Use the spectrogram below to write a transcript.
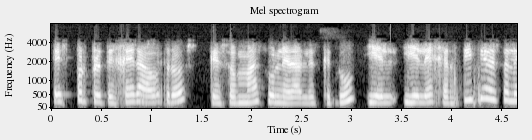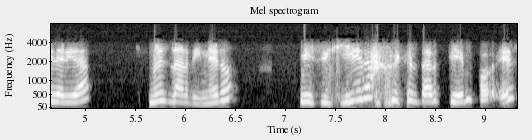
Es por proteger a otros que son más vulnerables que tú y el, y el ejercicio de solidaridad no es dar dinero, ni siquiera es dar tiempo, es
